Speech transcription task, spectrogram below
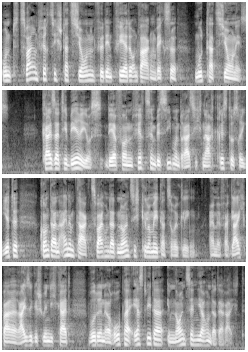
und 42 Stationen für den Pferde- und Wagenwechsel, Mutationes. Kaiser Tiberius, der von 14 bis 37 nach Christus regierte, konnte an einem Tag 290 Kilometer zurücklegen. Eine vergleichbare Reisegeschwindigkeit wurde in Europa erst wieder im 19. Jahrhundert erreicht.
